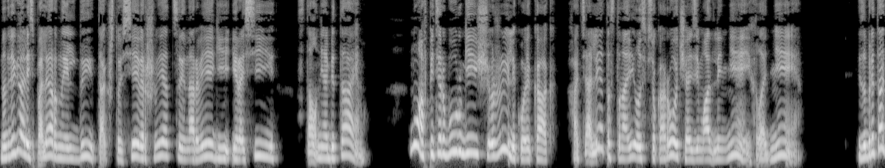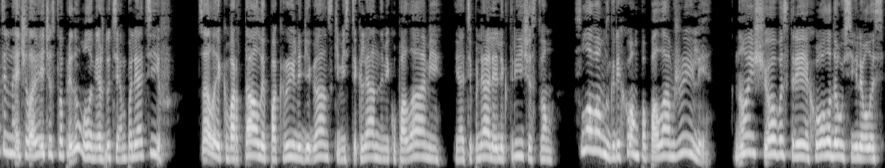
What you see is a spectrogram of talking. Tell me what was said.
Надвигались полярные льды, так что север Швеции, Норвегии и России стал необитаем. Ну а в Петербурге еще жили кое-как, хотя лето становилось все короче, а зима длиннее и холоднее. Изобретательное человечество придумало между тем паллиатив. Целые кварталы покрыли гигантскими стеклянными куполами и отепляли электричеством. Словом, с грехом пополам жили. Но еще быстрее холода усиливалось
